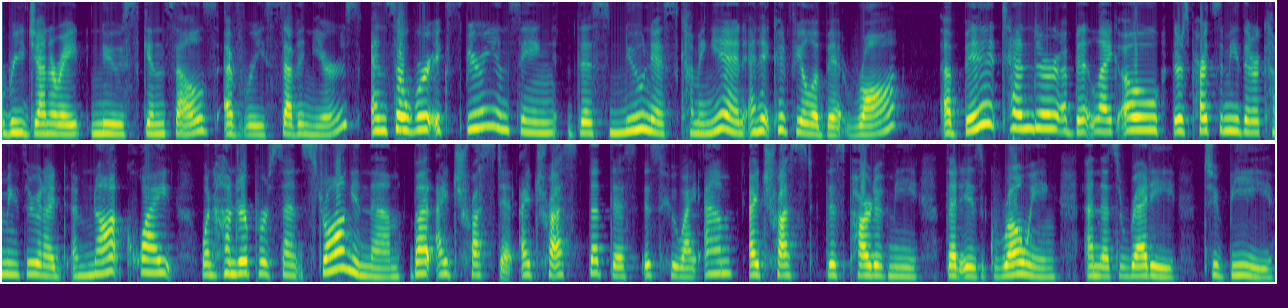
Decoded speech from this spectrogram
regenerate new skin cells every seven years. And so we're experiencing this newness coming in, and it could feel a bit raw a bit tender, a bit like, oh, there's parts of me that are coming through and I, am not quite 100% strong in them, but I trust it. I trust that this is who I am. I trust this part of me that is growing and that's ready to be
